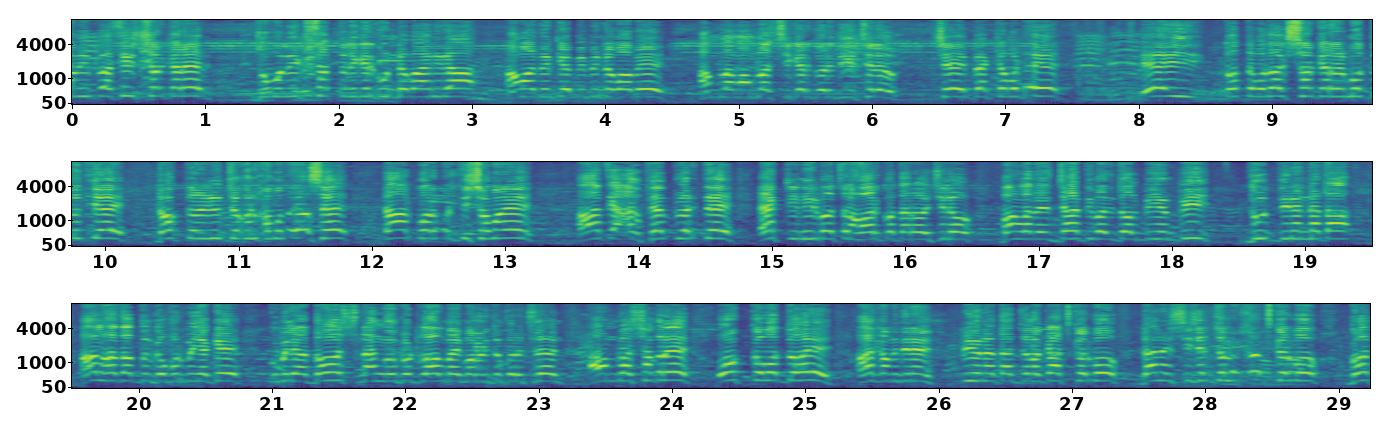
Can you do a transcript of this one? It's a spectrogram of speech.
আমি প্যাসিস সরকারের যুবলীগ ছাত্রলীগের গুন্ডা বাহিনীরা আমাদেরকে বিভিন্নভাবে হামলা মামলা স্বীকার করে দিয়েছিল। সেই প্রেক্ষাপটে এই তত্ত্বাবধায়ক সরকারের মধ্য দিয়ে ডক্টর যখন ক্ষমতায় আসে, তার পরবর্তী সময়ে আজ ফেব্রুয়ারিতে একটি নির্বাচন হওয়ার কথা রয়েছিল। বাংলাদেশ জাতীয়বাদী দল, বিএনপি দুদিনের নেতা আলহাদ আব্দুল গফুর ভুইয়াকে কুমিল্লা দশ নাঙ্গলকোট লালভাই মনোনীত করেছিলেন। আমরা সকলে ঐক্যবদ্ধ হয়ে আগামী দিনে প্রিয় নেতার জন্য কাজ করব দানের শীষের জন্য কাজ করব ঘর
